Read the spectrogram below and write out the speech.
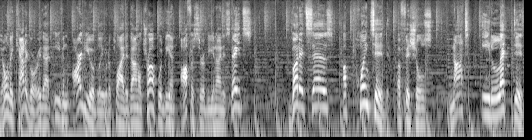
The only category that even arguably would apply to Donald Trump would be an officer of the United States, but it says appointed officials, not elected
